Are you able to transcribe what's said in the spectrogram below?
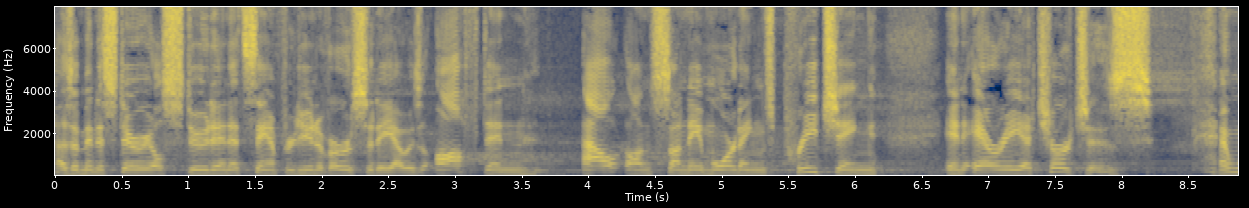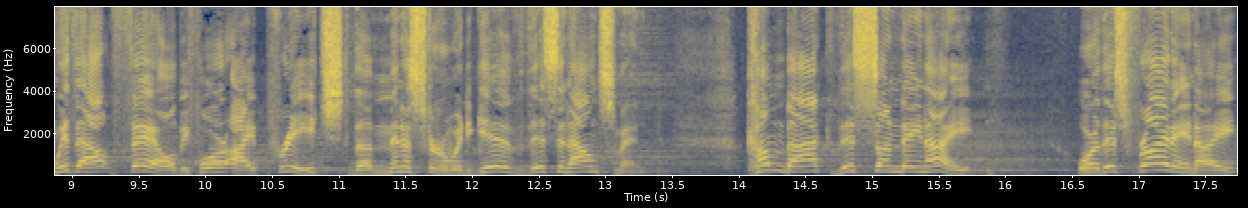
As a ministerial student at Samford University, I was often out on Sunday mornings preaching in area churches. And without fail, before I preached, the minister would give this announcement come back this Sunday night or this Friday night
